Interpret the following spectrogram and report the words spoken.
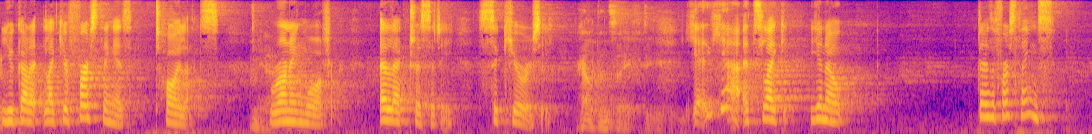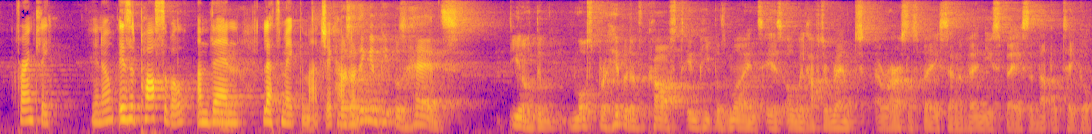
you got it. Like your first thing is toilets, running water, electricity, security. Health and safety. Yeah, yeah. It's like you know, they're the first things. Frankly, you know, is it possible? And then Yeah. let's make the magic happen. Because I think in people's heads, you know, the most prohibitive cost in people's minds is, oh, we'll have to rent a rehearsal space and a venue space, and that'll take up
